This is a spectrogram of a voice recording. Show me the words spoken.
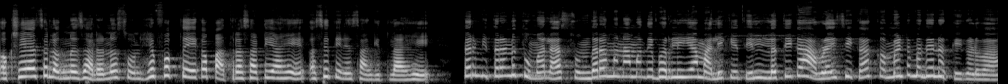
अक्षयाचं लग्न झालं नसून हे फक्त एका पात्रासाठी आहे असे तिने सांगितलं आहे. तर मित्रांनो तुम्हाला सुंदरा मनामध्ये भरली या मालिकेतील लतिका आवडायची का? कमेंटमध्ये नक्की कळवा.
